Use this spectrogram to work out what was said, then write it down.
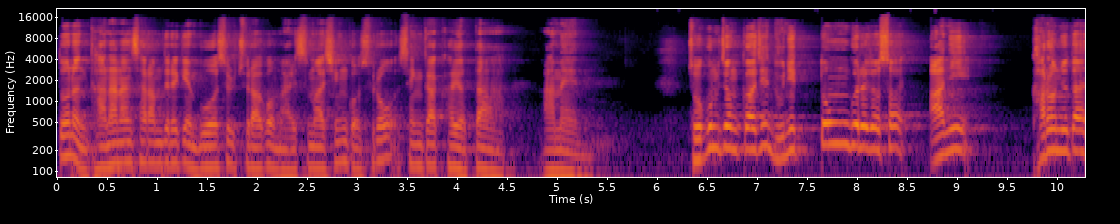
또는 가난한 사람들에게 무엇을 주라고 말씀하신 것으로 생각하였다. 아멘. 조금 전까지 눈이 동그래져서 아니 가론유다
